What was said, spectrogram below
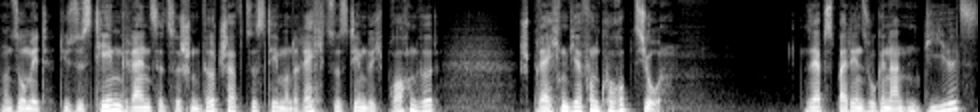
und somit die Systemgrenze zwischen Wirtschaftssystem und Rechtssystem durchbrochen wird, sprechen wir von Korruption. Selbst bei den sogenannten Deals,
